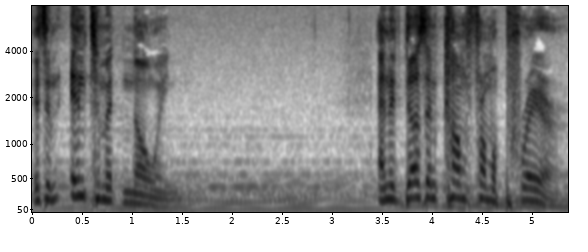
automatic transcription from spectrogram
It's an intimate knowing. And it doesn't come from a prayer.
